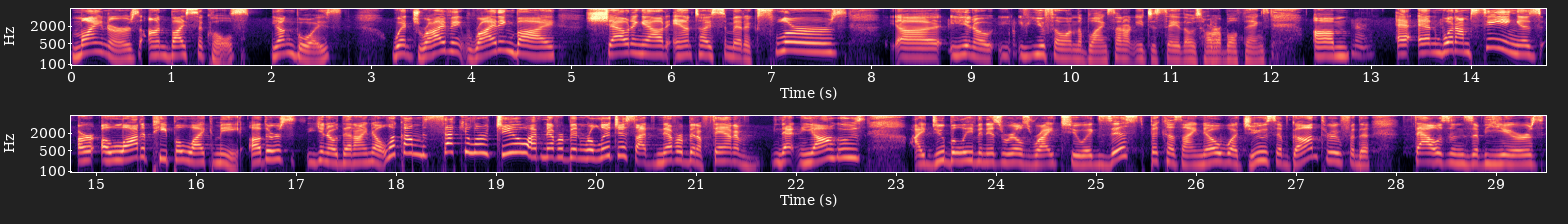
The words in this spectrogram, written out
minors on bicycles, young boys, went driving, riding by, shouting out anti Semitic slurs. Uh, you know, y- you fill in the blanks. I don't need to say those horrible things. Um, a- and what I'm seeing is are a lot of people like me, others, you know, that I know. Look, I'm a secular Jew. I've never been religious. I've never been a fan of Netanyahu's. I do believe in Israel's right to exist because I know what Jews have gone through for the thousands of years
